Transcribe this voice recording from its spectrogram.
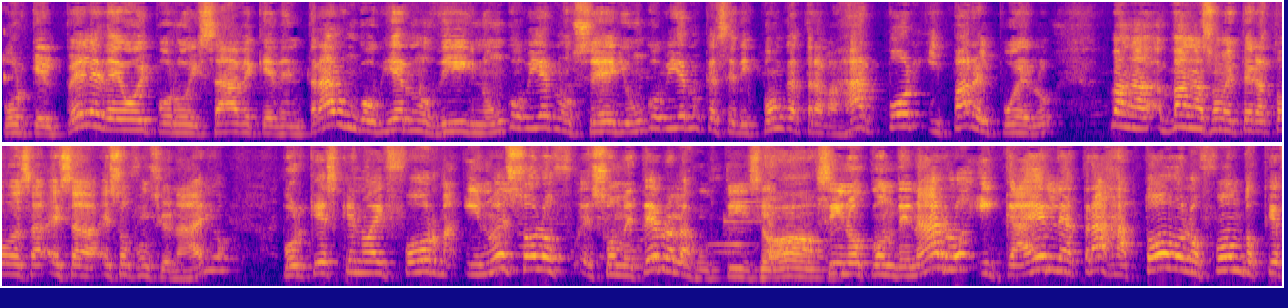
Porque el PLD hoy por hoy sabe que de entrar un gobierno digno, un gobierno serio, un gobierno que se disponga a trabajar por y para el pueblo, van a, van a someter a todos esa, esos funcionarios porque es que no hay forma. Y no es solo someterlo a la justicia, sino condenarlo y caerle atrás a todos los fondos que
